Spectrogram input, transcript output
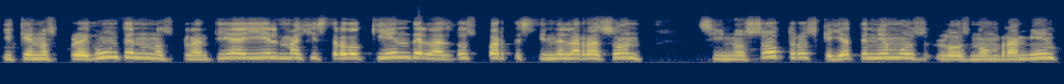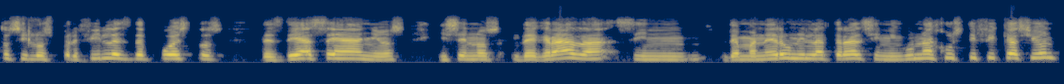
y que nos pregunten o nos plantee ahí el magistrado quién de las dos partes tiene la razón, si nosotros que ya teníamos los nombramientos y los perfiles de puestos desde hace años y se nos degrada sin de manera unilateral sin ninguna justificación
